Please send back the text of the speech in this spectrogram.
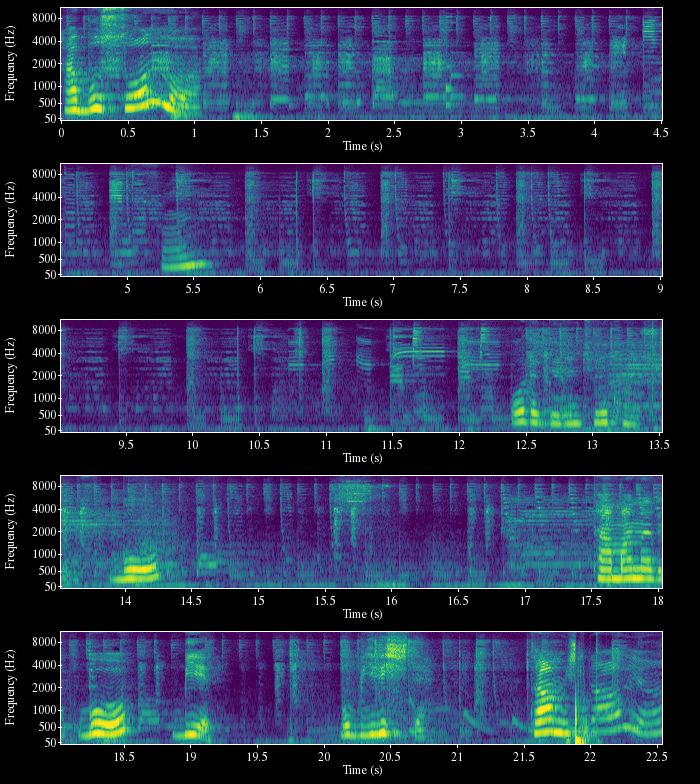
Ha bu son mu? Son. Bu arada görüntülü konuşuyoruz. Bu. Tamam anladık. Bu bir. Bu bir işte. Tamam işte al ya.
